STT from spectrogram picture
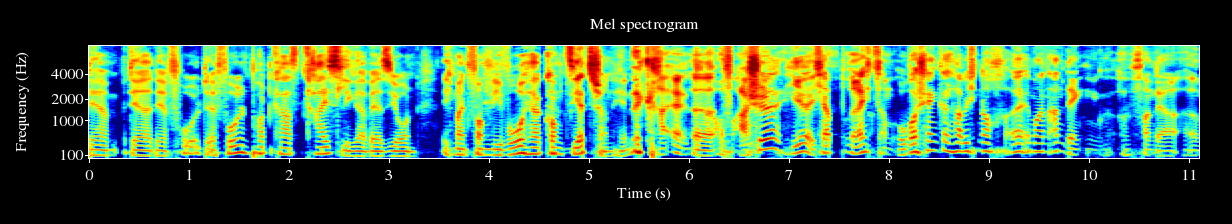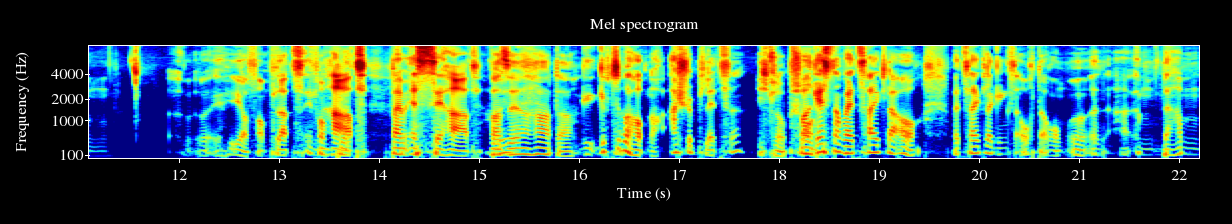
Der, der, der, Fohlen, der Fohlen-Podcast Kreisliga-Version. Ich meine, vom Niveau her kommt es jetzt schon hin. Kra- äh, auf Asche, hier, ich habe rechts am Oberschenkel habe ich noch äh, immer ein Andenken äh, von der ähm, äh, hier vom Platz in Vom Hart, beim SC Hart. War sehr hart da. Gibt es überhaupt noch Ascheplätze? Ich glaube War schon. gestern bei Zeigler auch. Bei Zeigler ging es auch darum. Äh, äh, da haben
